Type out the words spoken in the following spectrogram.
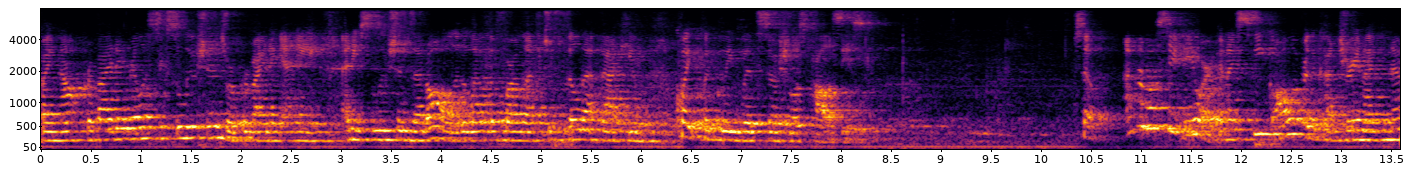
by not providing realistic solutions or providing any, any solutions at all. It allowed the far left to fill that vacuum quite quickly with socialist policies. So, I'm from upstate New York, and I speak all over the country, and I've never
